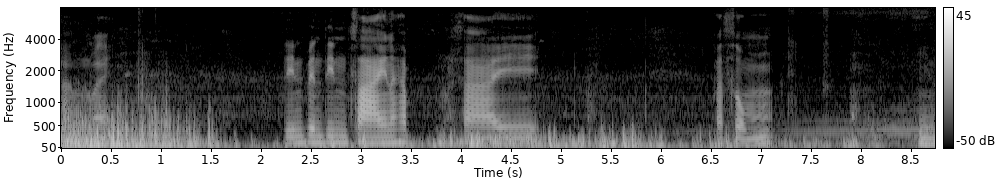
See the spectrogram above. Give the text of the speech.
ขันไว้ ดิ นเป็นดินทรายนะครับทรายผสมหิน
